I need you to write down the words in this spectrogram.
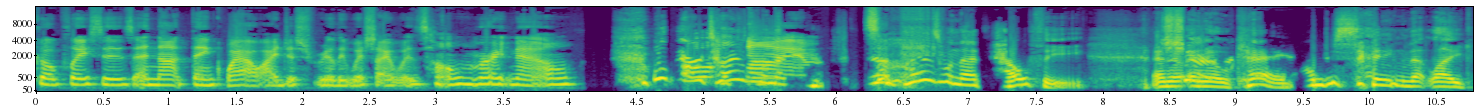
go places and not think, "Wow, I just really wish I was home right now." Well, there All are the times when that sometimes when that's healthy and, Sure. and okay i'm just saying that like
